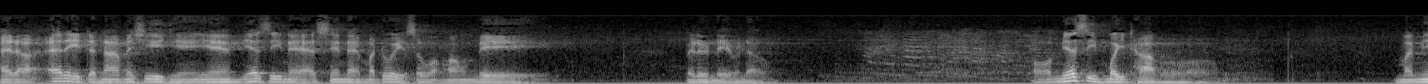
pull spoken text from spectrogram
အဲ့တော့အဲ့ဒီတဏှာမရှိခြင်းရင်မျက်စိနဲ့အစင်းနဲ့မတွေ့ဆုံအောင်နေဘယ်လိုနေမလို့ဩမျက်စိမှိတ်ထားပေါ့ မမြ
